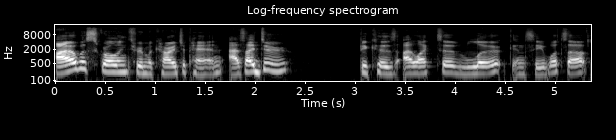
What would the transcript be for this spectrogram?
I was scrolling through Mercari Japan, as I do because I like to lurk and see what's up.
